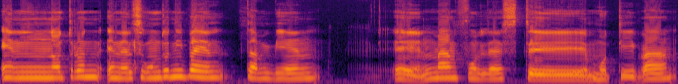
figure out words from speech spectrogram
en otro, en el segundo nivel, también eh, mindfulness te motiva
